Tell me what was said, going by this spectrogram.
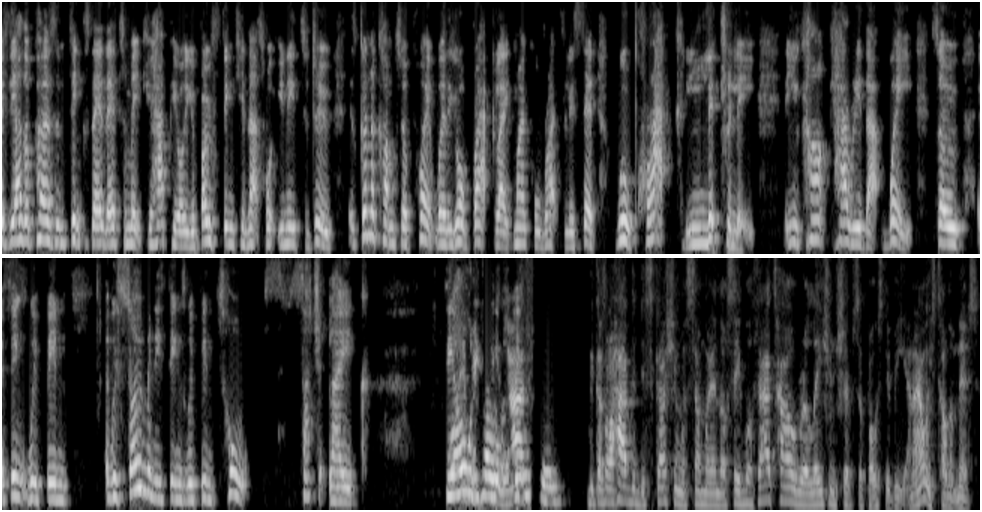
if the other person thinks they're there to make you happy or you're both thinking that's what you need to do it's going to come to a point where your back like michael rightfully said will crack literally. Mm. You can't carry that weight. So i think we've been with so many things we've been taught such like the well, old way of thinking because I'll have the discussion with someone and they'll say, Well, that's how relationship's supposed to be. And I always tell them this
